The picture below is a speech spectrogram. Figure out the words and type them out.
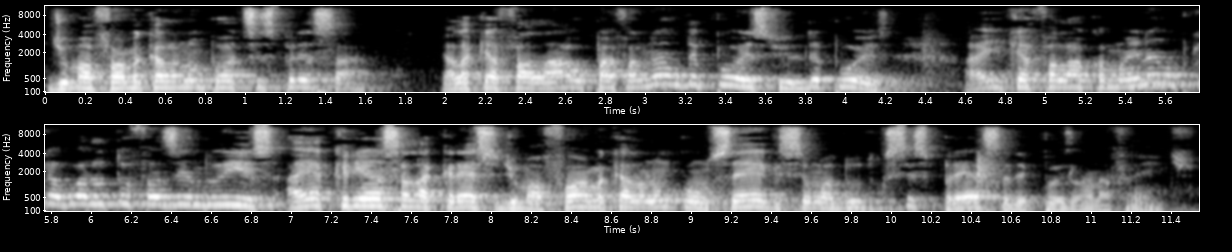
de uma forma que ela não pode se expressar. Ela quer falar, o pai fala, não, depois, filho, depois. Aí quer falar com a mãe, não, porque agora eu estou fazendo isso. Aí a criança ela cresce de uma forma que ela não consegue ser um adulto que se expressa depois lá na frente.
